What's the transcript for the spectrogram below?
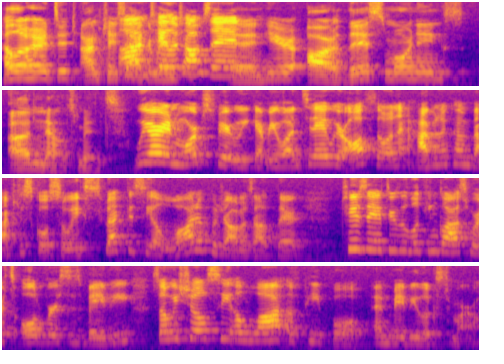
Hello, Heritage. I'm Chase I'm Ackerman. Taylor Thompson. And here are this morning's announcements. We are in Morp Spirit Week, everyone. Today we are all feeling it, having to come back to school, so we expect to see a lot of pajamas out there. Tuesday through the looking glass where it's old versus baby, so we shall see a lot of people and baby looks tomorrow.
